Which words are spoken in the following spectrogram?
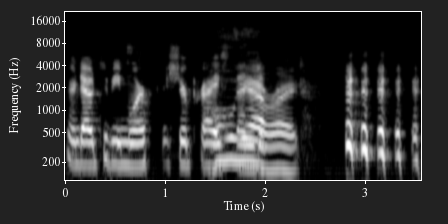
turned out to be more Fisher Price than. Oh, than yeah, right.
